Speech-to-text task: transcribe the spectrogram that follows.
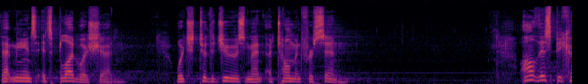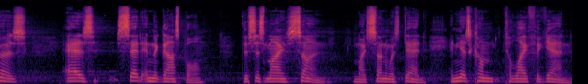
That means its blood was shed, which to the Jews meant atonement for sin. All this because, as said in the gospel, This is my son. My son was dead, and he has come to life again,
